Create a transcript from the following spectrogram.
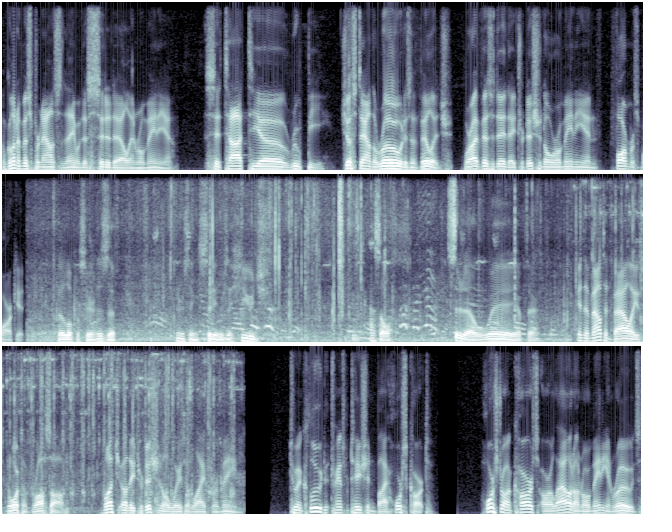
I'm going to mispronounce the name of this citadel in Romania. Cetatea Rupi. Just down the road is a village where I visited a traditional Romanian farmers market. The locals here, this is a interesting city. There's a huge castle, citadel way up there. In the mountain valleys north of Brasov, much of the traditional ways of life remain, to include transportation by horse cart. Horse-drawn carts are allowed on Romanian roads,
